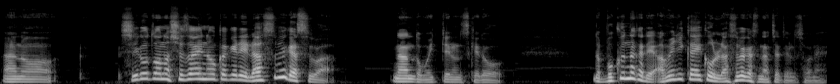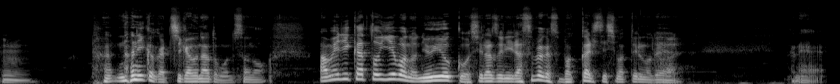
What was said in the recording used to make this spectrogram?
あの、仕事の取材のおかげでラスベガスは何度も行ってるんですけど、だ僕の中でアメリカイコールラスベガスになっちゃってるんですよねあ。う。ん。何かが違うなと思うんです。その、アメリカといえばのニューヨークを知らずにラスベガスばっかりしてしまってるので、はい。ね、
